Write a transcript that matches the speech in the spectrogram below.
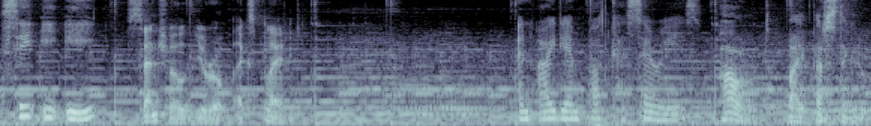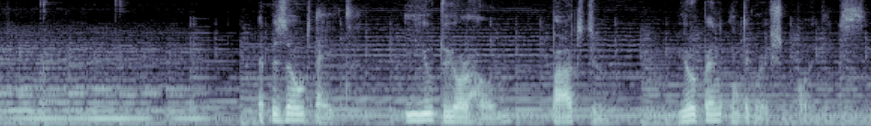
CEE, Central Europe Explained. an IDM podcast series. powered by Erste Group. Episode 8 EU to Your Home, Part 2 European Integration Politics.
